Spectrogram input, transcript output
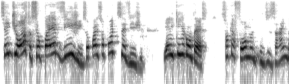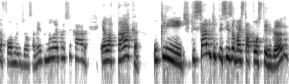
você é idiota. Seu pai é virgem. Seu pai só pode ser virgem. E aí, o que, que acontece? Só que a fórmula, o design da fórmula de lançamento não é para esse cara. Ela ataca o cliente que sabe que precisa, mas está postergando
